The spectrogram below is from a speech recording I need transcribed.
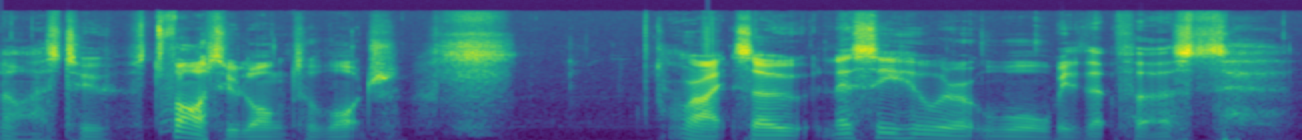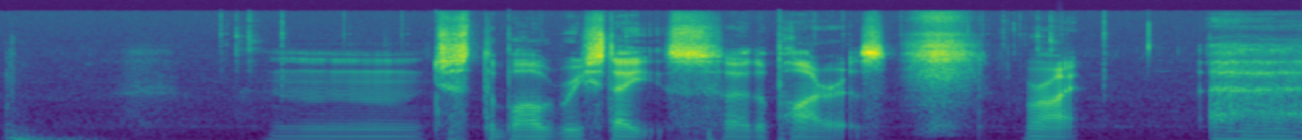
Oh, that's too it's far too long to watch. Right, so let's see who we're at war with at first. Mm, just the Barbary States, so the pirates. Right. Uh,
